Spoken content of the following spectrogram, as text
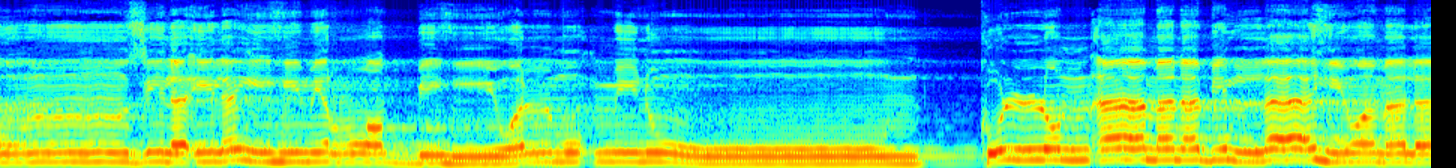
أنزل إليه من ربه والمؤمنون. كل آمن بالله وملائكته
